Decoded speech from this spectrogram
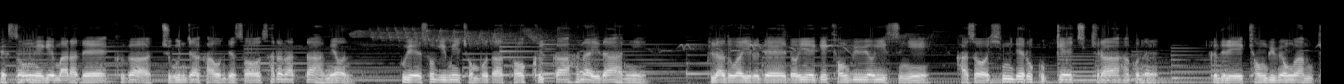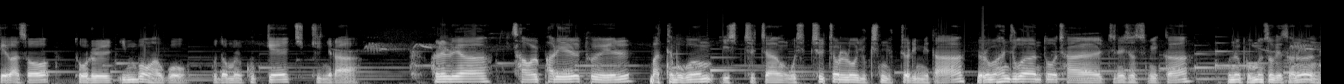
백성에게 말하되 그가 죽은 자 가운데서 살아났다 하면 그의 속임이 전보다 더 클까 하나이다 하니. 빌라도가 이르되 너희에게 경비병이 있으니 가서 힘대로 굳게 지키라 하거늘 그들이 경비병과 함께 가서 돌을 임봉하고 무덤을 굳게 지키니라 할렐루야 4월 8일 토요일 마태복음 27장 57절로 66절입니다 여러분 한 주간 또 잘 지내셨습니까? 오늘 본문 속에서는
